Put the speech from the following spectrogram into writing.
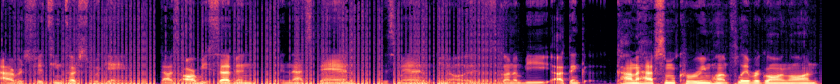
averaged 15 touches per game. That's RB seven in that span. This man, you know, is gonna be I think kind of have some Kareem Hunt flavor going on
